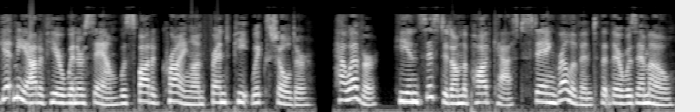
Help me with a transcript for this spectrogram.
Get Me Out of Here winner Sam was spotted crying on friend Pete Wicks' shoulder. However, he insisted on the podcast staying relevant that there was MO.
